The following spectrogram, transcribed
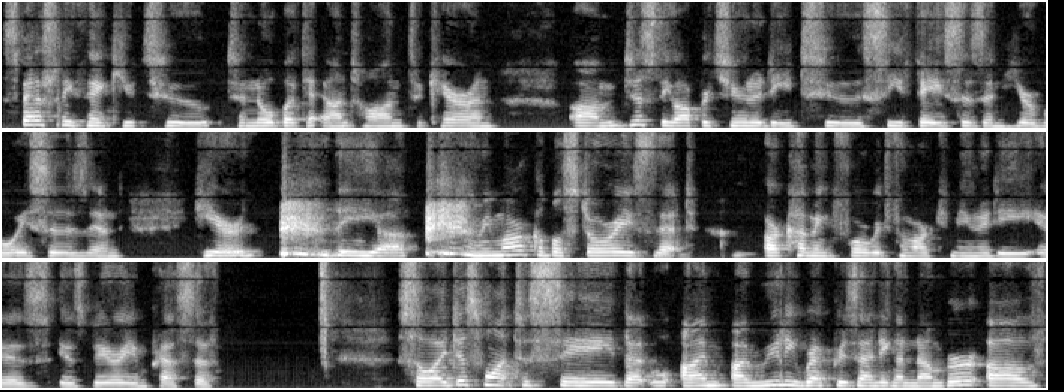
especially thank you to, to Noba, to Anton, to Karen. Um, just the opportunity to see faces and hear voices and hear the uh, remarkable stories that are coming forward from our community is, is very impressive. So I just want to say that I'm, I'm really representing a number of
